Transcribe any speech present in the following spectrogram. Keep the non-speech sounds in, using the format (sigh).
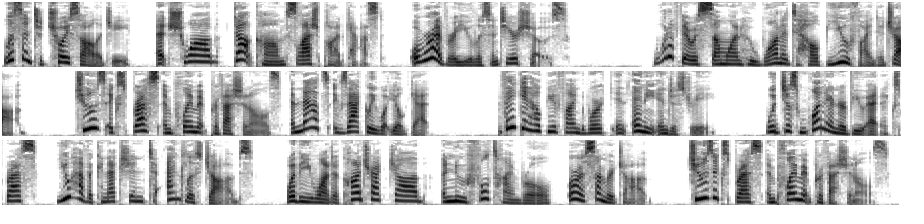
Listen to Choiceology at schwab.com slash podcast or wherever you listen to your shows. What if there was someone who wanted to help you find a job? Choose Express Employment Professionals, and that's exactly what you'll get. They can help you find work in any industry. With just one interview at Express, you have a connection to endless jobs, whether you want a contract job, a new full time role, or a summer job. Choose Express Employment Professionals.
